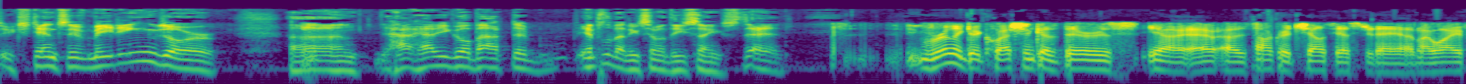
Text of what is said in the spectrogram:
extensive meetings, or uh, how, how, do you go about the, implementing some of these things? Uh, really good question because there's, yeah, I, I, was talking with Chelsea yesterday, uh, my wife,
